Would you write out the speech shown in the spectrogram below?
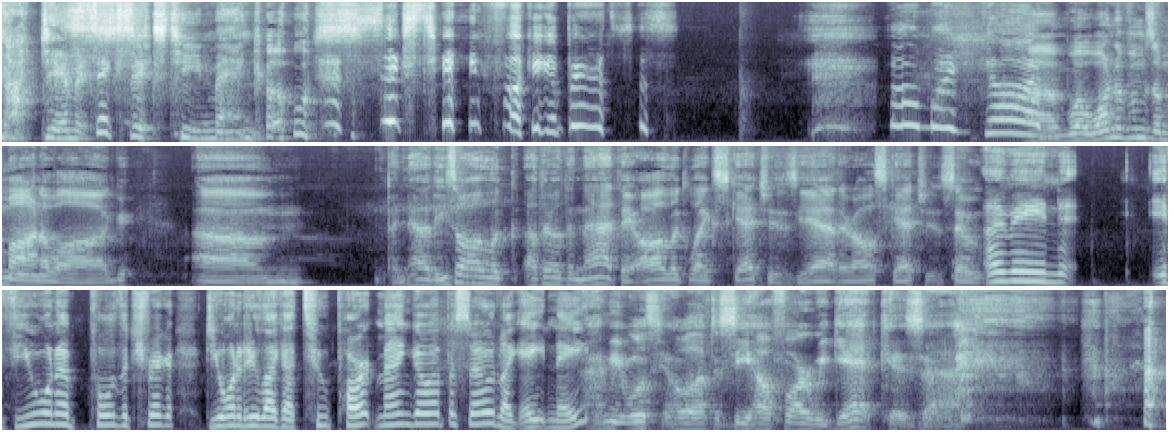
God damn it! Six- 16 mangoes. Sixteen fucking appearances. Oh my god! Um, well, one of them's a monologue. Um, but no, these all look. Other than that, they all look like sketches. Yeah, they're all sketches. So I mean, if you want to pull the trigger, do you want to do like a two part Mango episode, like eight and eight? I mean, we'll see, we'll have to see how far we get because uh, I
